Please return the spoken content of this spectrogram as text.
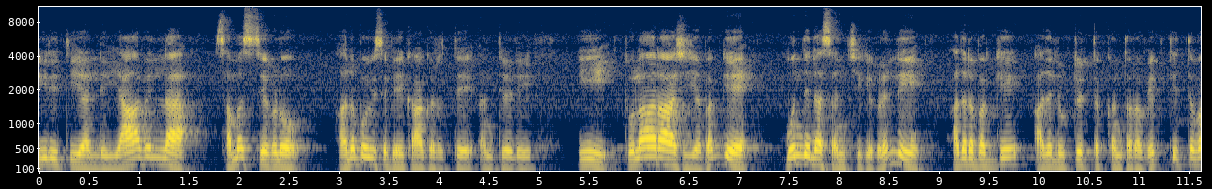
ಈ ರೀತಿಯಲ್ಲಿ ಯಾವೆಲ್ಲ ಸಮಸ್ಯೆಗಳು ಅನುಭವಿಸಬೇಕಾಗಿರುತ್ತೆ ಅಂಥೇಳಿ ಈ ತುಲಾರಾಶಿಯ ಬಗ್ಗೆ ಮುಂದಿನ ಸಂಚಿಕೆಗಳಲ್ಲಿ ಅದರ ಬಗ್ಗೆ ಅದರಲ್ಲಿ ಹುಟ್ಟಿರ್ತಕ್ಕಂಥವರ ವ್ಯಕ್ತಿತ್ವ,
